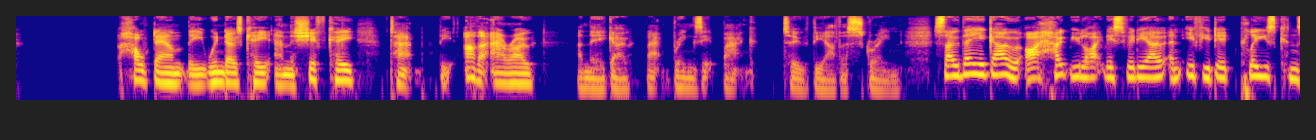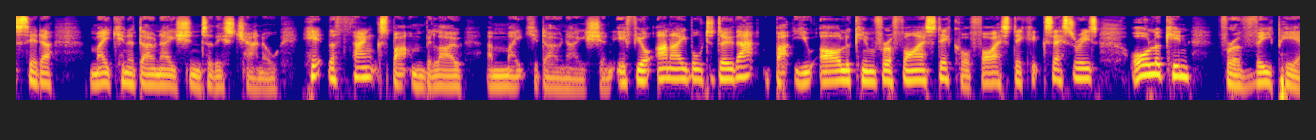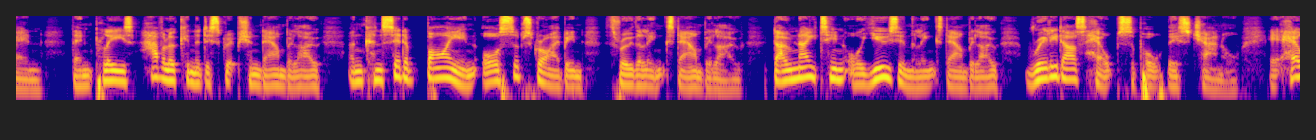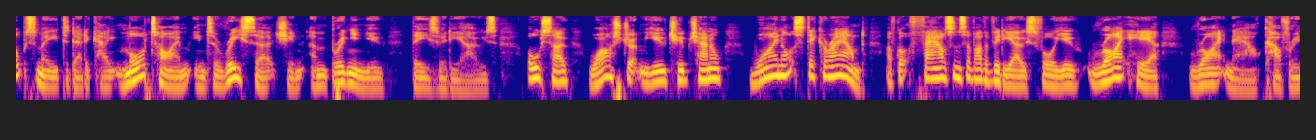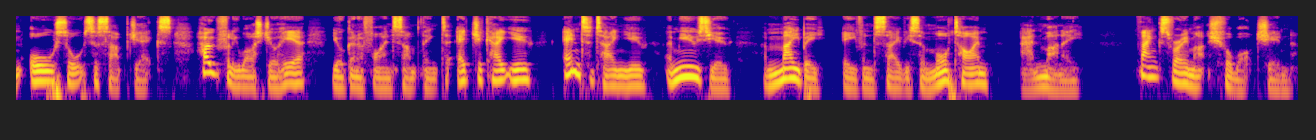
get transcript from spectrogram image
hold down the Windows key and the Shift key, tap the other arrow, and there you go, that brings it back to the other screen. So there you go. I hope you liked this video. And if you did, please consider making a donation to this channel. Hit the thanks button below and make your donation. If you're unable to do that, but you are looking for a Fire Stick or Fire Stick accessories or looking for a VPN, then please have a look in the description down below and consider buying or subscribing through the links down below. Donating or using the links down below really does help support this channel. It helps me to dedicate more time into researching and bringing you these videos. Also, whilst you're at my YouTube channel, why not stick around? I've got thousands of other videos for you right here, right now, covering all sorts of subjects. Hopefully, whilst you're here, you're going to find something to educate you, entertain you, amuse you, and maybe even save you some more time and money. Thanks very much for watching.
